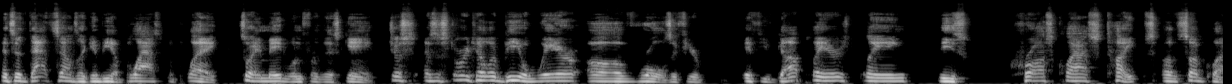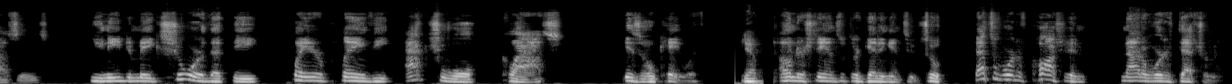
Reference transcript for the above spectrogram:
and said that sounds like it'd be a blast to play. So I made one for this game. Just as a storyteller, be aware of roles. If you're if you've got players playing these cross class types of subclasses, you need to make sure that the player playing the actual class is okay with it. Yep. Understands what they're getting into. So that's a word of caution, not a word of detriment.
